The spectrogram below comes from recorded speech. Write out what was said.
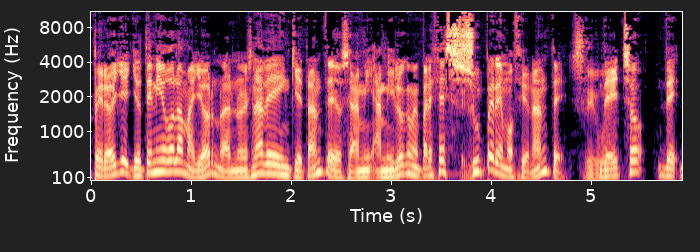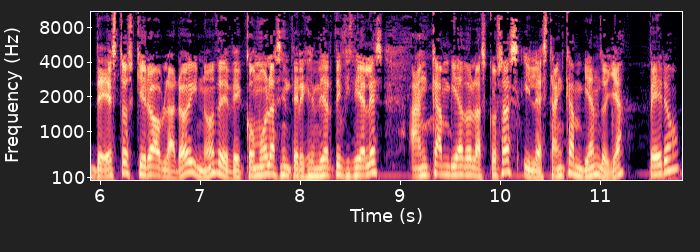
Pero oye, yo te niego la mayor, no, no es nada de inquietante. O sea, a mí, a mí lo que me parece es súper emocionante. Sí, bueno. De hecho, de, de esto os quiero hablar hoy, ¿no? De, de cómo las inteligencias artificiales han cambiado las cosas y la están cambiando ya. Pero,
